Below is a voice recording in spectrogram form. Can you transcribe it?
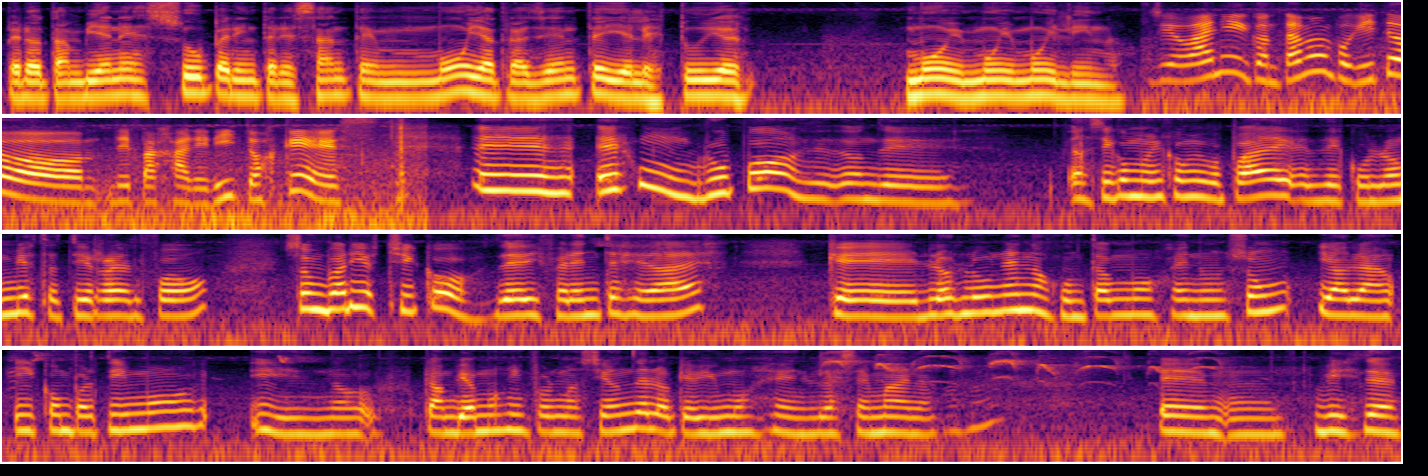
pero también es súper interesante, muy atrayente y el estudio es muy, muy, muy lindo. Giovanni, contame un poquito de pajareritos, ¿qué es? Eh, es un grupo donde, así como dijo mi papá, de, Colombia, esta Tierra del Fuego, son varios chicos de diferentes edades que los lunes nos juntamos en un Zoom y, hablamos, y compartimos y nos cambiamos información de lo que vimos en la semana. Em, ¿viste?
